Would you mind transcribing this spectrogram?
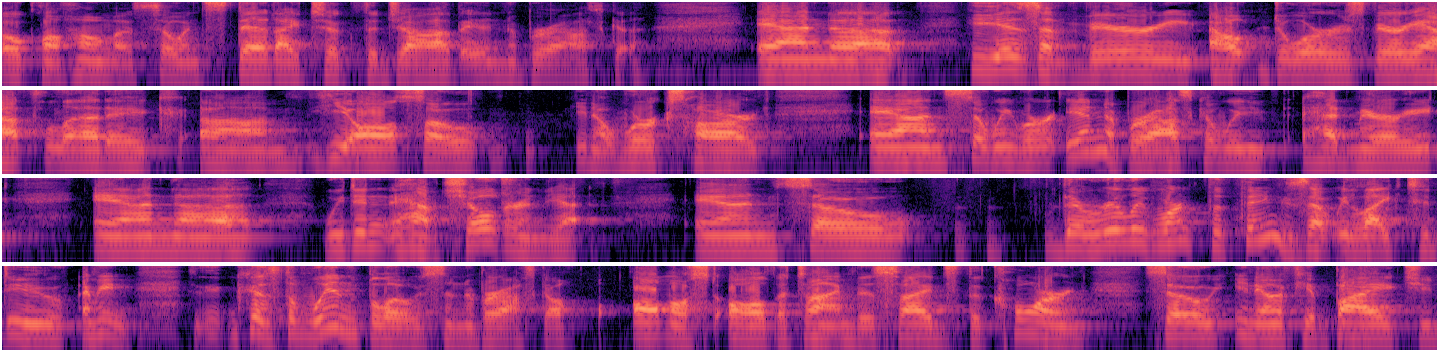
Oklahoma, so instead, I took the job in Nebraska. And uh, he is a very outdoors, very athletic. Um, he also, you know, works hard. And so we were in Nebraska. We had married, and uh, we didn't have children yet. And so there really weren't the things that we like to do. I mean, because the wind blows in Nebraska almost all the time, besides the corn. So, you know, if you biked, you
